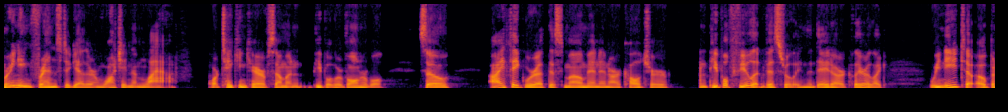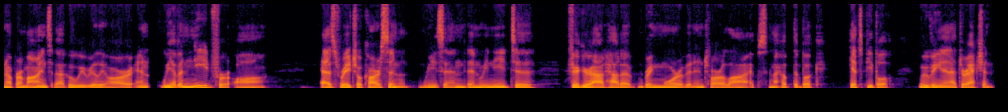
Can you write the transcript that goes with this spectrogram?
bringing friends together and watching them laugh or taking care of someone, people who are vulnerable. So I think we're at this moment in our culture and people feel it viscerally and the data are clear. Like we need to open up our minds about who we really are. And we have a need for awe, as Rachel Carson reasoned, and we need to figure out how to bring more of it into our lives. And I hope the book gets people moving in that direction.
